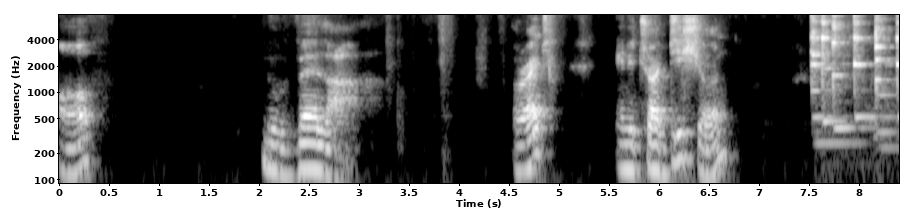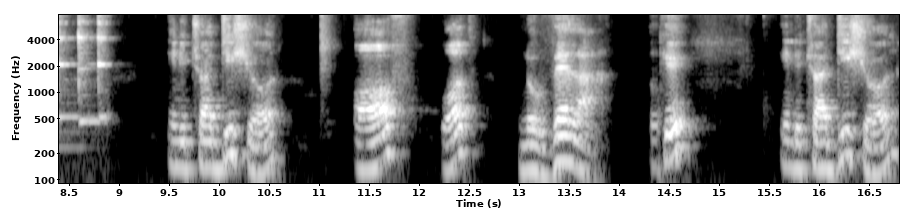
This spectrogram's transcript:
of novella. All right, in the tradition, in the tradition of what? Novella. Okay? In the tradition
